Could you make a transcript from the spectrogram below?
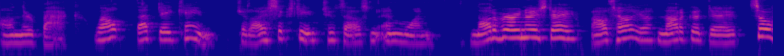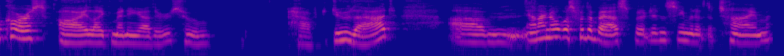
on their back. Well, that day came, July 16, 2001. Not a very nice day, I'll tell you, not a good day. So, of course, I, like many others who have to do that, um, and I know it was for the best, but it didn't seem it at the time.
